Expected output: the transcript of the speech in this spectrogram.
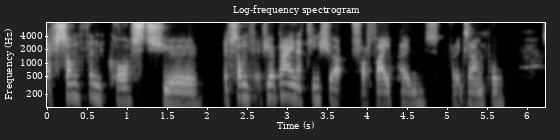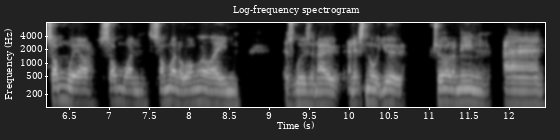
if something costs you, if some, if you're buying a T-shirt for five pounds, for example, somewhere, someone, someone along the line is losing out, and it's not you. Do you know what I mean? And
